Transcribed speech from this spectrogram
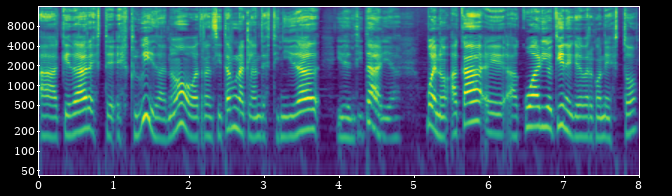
a quedar este, excluida, ¿no? O a transitar una clandestinidad identitaria. Bueno, acá eh, Acuario tiene que ver con esto,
